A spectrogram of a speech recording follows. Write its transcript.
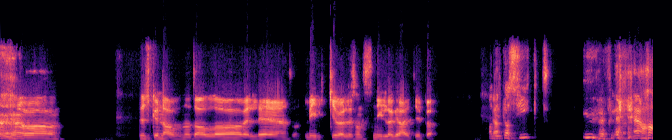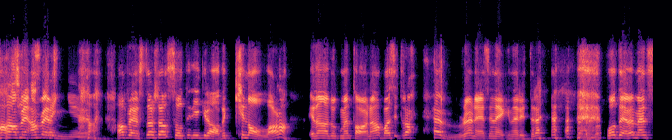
og husker navnet til alle og veldig, sånn- virker veldig sånn snill og grei type. Han virker sykt uhøflig. Ja, han, han, han fremstår sånn så til de grader knallhard da, i denne dokumentaren. Han bare sitter og høvler ned sine egne ryttere på TV. Mens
